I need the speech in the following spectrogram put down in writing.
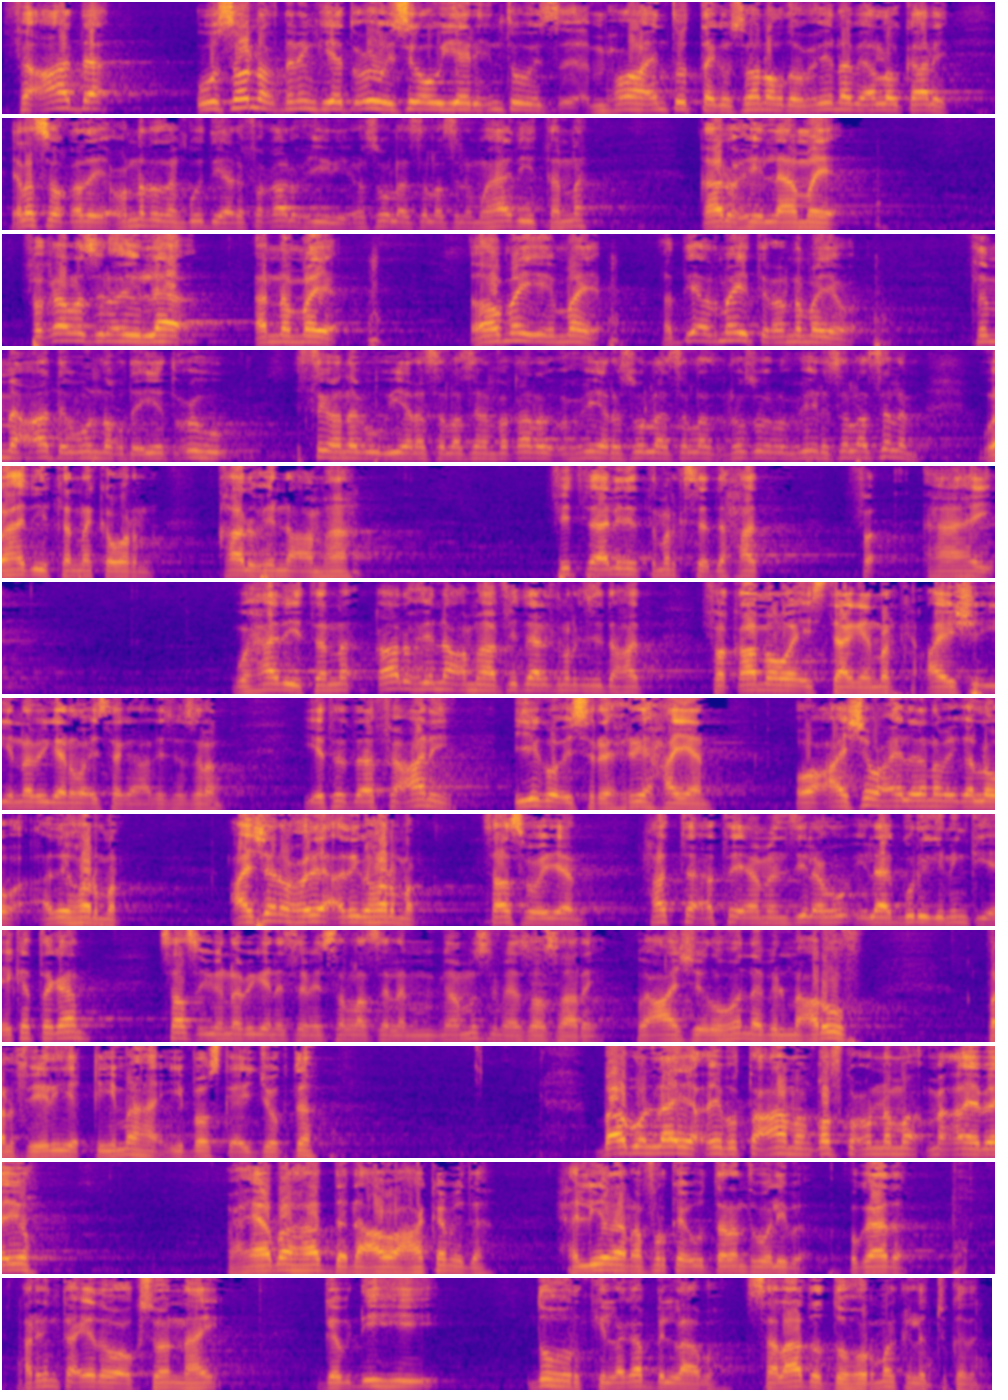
facaada wuu soo noqday ninka yadcuuhu isagoo u yeeri intuu muxuu aha intuu tagay soo noqdo wuxuu nabi allow kaale ila soo qaday cunadaasaan ku diyaray faqala wuxuu yidhi rasul lah sal slm wahadihi tanna qala wuxuu yidhi laa maya faqala rasul wuxuu yidhi laa anna maya oo may maya haddii aad may tir anna maya uma caada wuu noqday yadcuuhu isagoo nabigu u yeera sal slm faqala wuxuu yidhi rasul rasul wuxuu yidhi sal slam wahadihi tanna ka warran qala wuxuu nacam ha fi aaliati marka saddexaad hahay wahadihi tanna qala wuxuu nacam ha fi aaliati marka saddexaad. Faqaama waa istaageen. Marka caaisho iyo nabigana waa istaageen alai sl slam yatadaafacani iyagoo isriixriixayaan oo caaisha waxay leedahay nabiga allow adiga hormar. Caaishana wuxuu leedahay adiga hormar. Saas weeyaan. Xataa ataya manzilahu ilaa gurigii ninkii ay ka tagaan saas ayuu nabigeena samey sal slam imaam muslim ayaa soo saaray. Wacaashiruuhuna bilmacruuf bal fiiriya qiimaha iyo booska ay joogta. Baabun laa yaciibu طacaaman qofka cuna ma ceebeeyo. Waxyaabaha hadda xiliyadan ay u daranta weliba. Ogaada arrinta ayada waa ogsoonnahay gabdhihii duhurkii laga bilaabo salaada duhur marka la tukada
